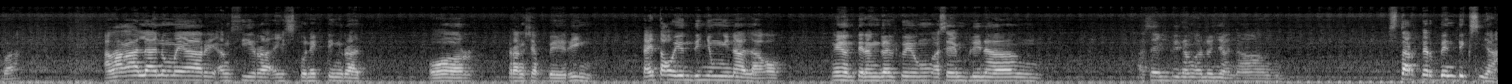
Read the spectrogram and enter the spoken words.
Diba? Ang akala nung may-ari, ang sira is connecting rod or crankshaft bearing. Kahit ako yun din yung inala ko. Ngayon, tinanggal ko yung assembly ng assembly ng ano niya, ng starter bendix niya.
